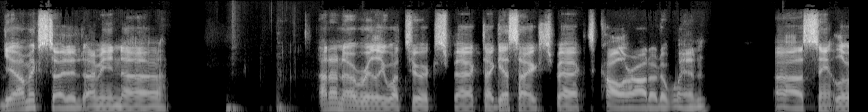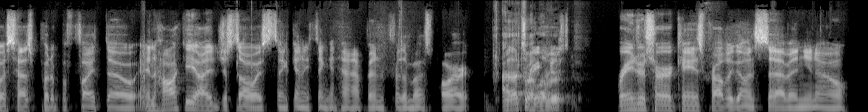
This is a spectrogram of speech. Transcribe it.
Yeah, I'm excited. I mean, uh, I don't know really what to expect. I guess I expect Colorado to win. Uh, St. Louis has put up a fight though. In hockey, I just always think anything can happen for the most part. Uh, that's why I love it. Rangers Hurricanes probably going seven. You know,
